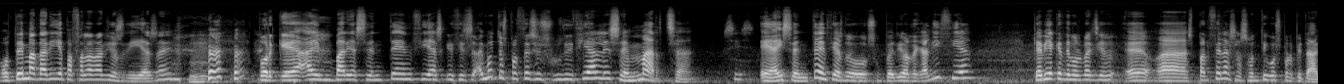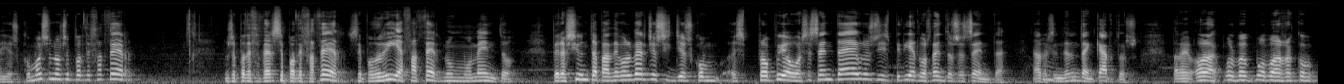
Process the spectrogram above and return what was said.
o tema daría para falar varios días, eh? Uh -huh. Porque hai varias sentencias que dices, hai moitos procesos judiciales en marcha. Sí, sí. E hai sentencias do Superior de Galicia que había que devolver eh, as parcelas aos antigos propietarios. Como eso non se pode facer, non se pode facer, se pode facer, se podría facer nun momento, pero a xunta para devolverllo se lles expropiou a 60 euros e lles pedía 260. Ahora, mm. se intenta en cartos. Para, ora, volvo, volvo a recu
